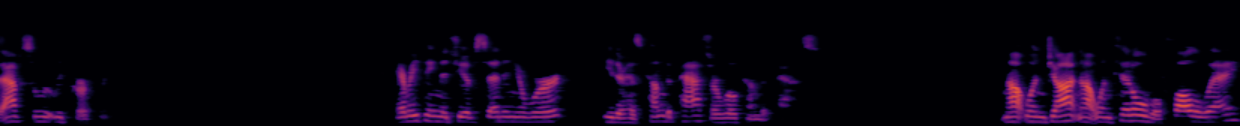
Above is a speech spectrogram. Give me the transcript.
Is absolutely perfect. Everything that you have said in your word either has come to pass or will come to pass. Not one jot, not one tittle will fall away.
